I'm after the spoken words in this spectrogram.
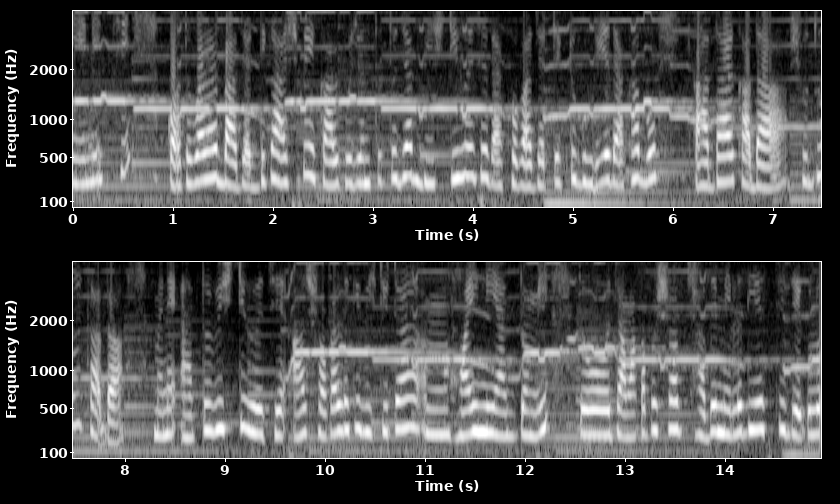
নিয়ে নিচ্ছি। কতবার আর বাজার দিকে আসবে? কাল পর্যন্ত তো যা বৃষ্টি হয়েছে, দেখো বাজারটা একটু ঘুরিয়ে দেখাবো। কাদা আর কাদা, শুধুই কাদা। মানে এত বৃষ্টি হয়েছে আজ সকাল থেকে বৃষ্টিটা হয়নি একদমই। তো জামা কাপড় সব ছাদে মেলে দিয়ে এসেছি, যেগুলো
